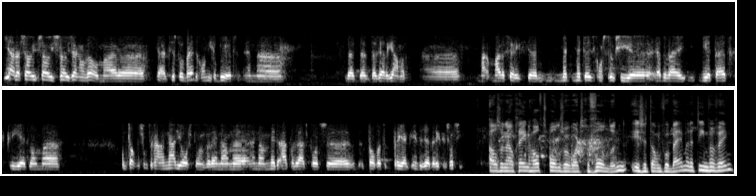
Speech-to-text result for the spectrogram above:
Ja, dat zou je, zou je, zou je zeggen wel. Maar ja, het is tot beide gewoon niet gebeurd. En dat, dat, dat is erg jammer. maar, maar dat zeg ik, met, met deze constructie hebben wij meer tijd gecreëerd om om toch op zoek te gaan naar die hoofdsponsor. En dan, uh, en dan met Aquadraat Sports uh, toch het project in te zetten richting Sochi. Als er nou geen hoofdsponsor wordt gevonden, is het dan voorbij met het team van Veen?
